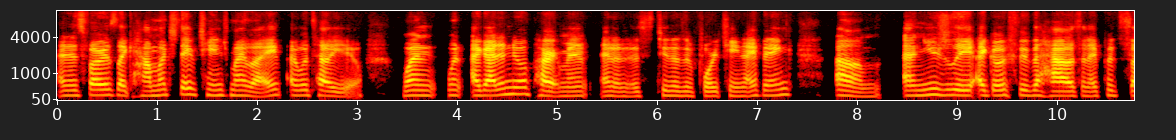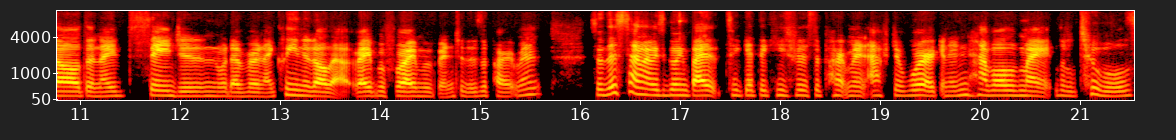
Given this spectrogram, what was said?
And as far as like how much they've changed my life, I will tell you. When when I got a new apartment and it was 2014, I think. Um, and usually I go through the house and I put salt and I sage it and whatever and I clean it all out right before I move into this apartment. So this time I was going by to get the keys for this apartment after work and I didn't have all of my little tools.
